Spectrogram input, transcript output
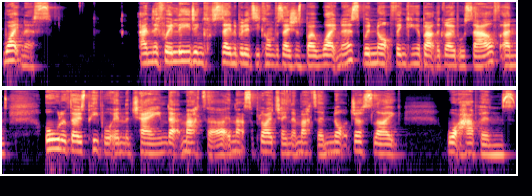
whiteness. And if we're leading sustainability conversations by whiteness, we're not thinking about the global south and all of those people in the chain that matter, in that supply chain that matter, not just like what happens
